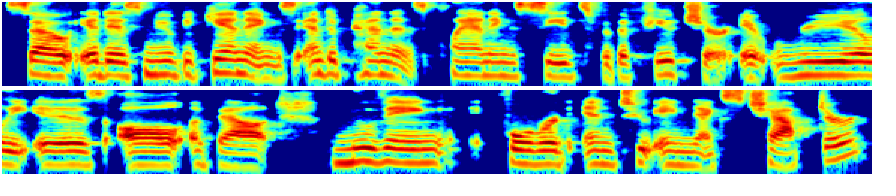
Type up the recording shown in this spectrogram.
so it is new beginnings independence planting seeds for the future it really is all about moving forward into a next chapter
